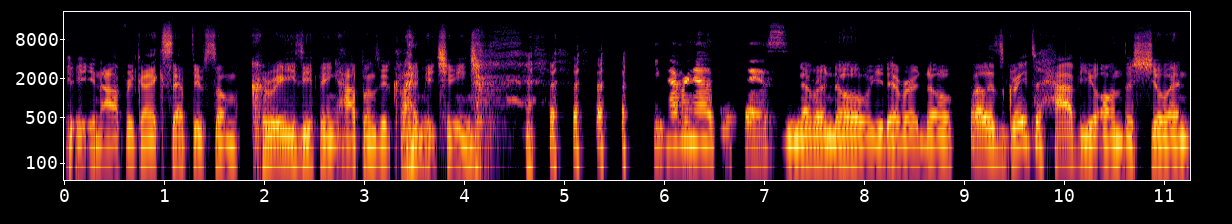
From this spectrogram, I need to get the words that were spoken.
in Africa, except if some crazy thing happens with climate change. You never know these days. You never know. You never know. Well, it's great to have you on the show. And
